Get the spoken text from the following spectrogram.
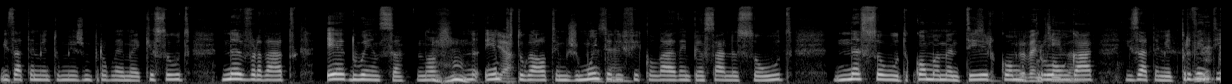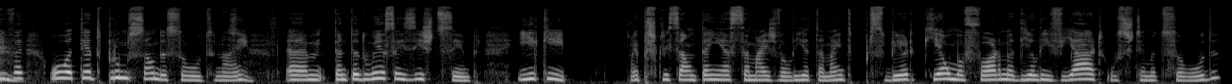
exatamente o mesmo problema. É que a saúde, na verdade, é doença. Nós, uhum. em yeah. Portugal, temos muita é. dificuldade em pensar na saúde, na saúde, como a manter, Sim, como preventiva. prolongar, exatamente, preventiva ou até de promoção da saúde, não é? Sim. Um, portanto, a doença existe sempre. E aqui a prescrição tem essa mais-valia também de perceber que é uma forma de aliviar o sistema de saúde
